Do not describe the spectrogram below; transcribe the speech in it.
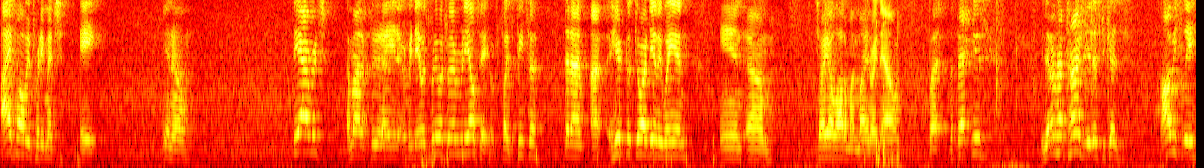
I probably pretty much ate, you know, the average amount of food I ate every day was pretty much what everybody else ate. A slice of pizza. Then I'm here. Let's do our daily weigh-in. And um, so I got a lot on my mind right now. But the fact is, is I don't have time to do this because obviously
